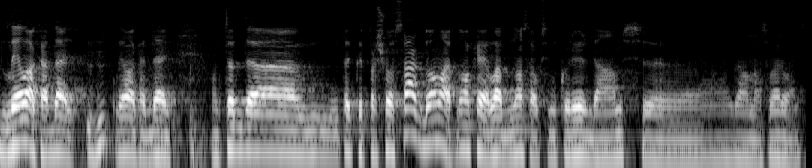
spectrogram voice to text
lielākā daļa. Mm -hmm. lielākā daļa. Un tad, uh, tad, kad par šo sāk domāt, nu, ok, labi, nosauksim, kur ir dāmas uh, galvenās varonas.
